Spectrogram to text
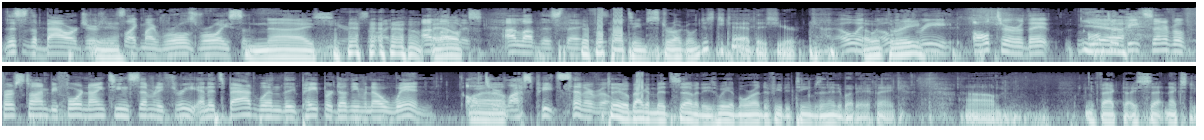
this is the Bauer jersey. Yeah. It's like my Rolls Royce. nice. So I, I love this. I love this thing. Their football so. team's struggling just a tad this year. Oh and, oh, three. three. Alter that yeah. Alter beat Centerville first time before 1973, and it's bad when the paper doesn't even know when. Alter well, last beat Centerville. Tell you, back in the mid '70s, we had more undefeated teams than anybody. I think. Um, in fact, I sat next to,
